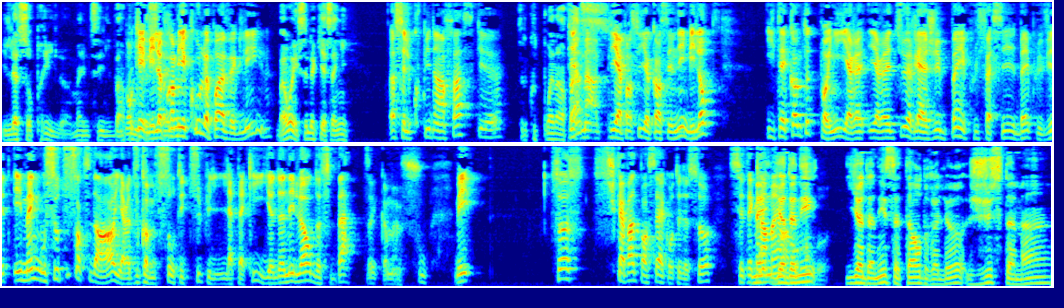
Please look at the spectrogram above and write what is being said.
il l'a surpris, là, même si le Ok, mais le premier coup l'a pas aveuglé. Là. Ben oui, c'est là qu'il a saigné. Ah, c'est le coupé d'en face que... C'est le coup de poing d'en face. mais- puis après ça, il a cassé le nez. Mais l'autre, il était comme tout pogné. Il aurait, il aurait dû réagir bien plus facile, bien plus vite. Et même, ou surtout sorti dehors, il aurait dû comme sauter dessus puis l'attaquer. Il a donné l'ordre de se battre, tu sais, comme un fou. Mais ça, je suis capable de passer à côté de ça. C'était Mais quand même il a bon donné-. Il a donné cet ordre-là justement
